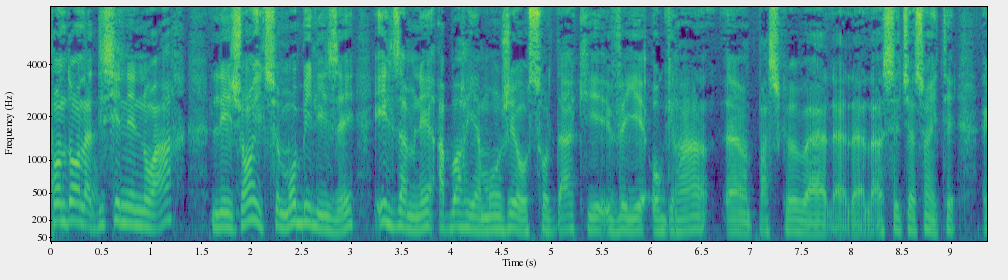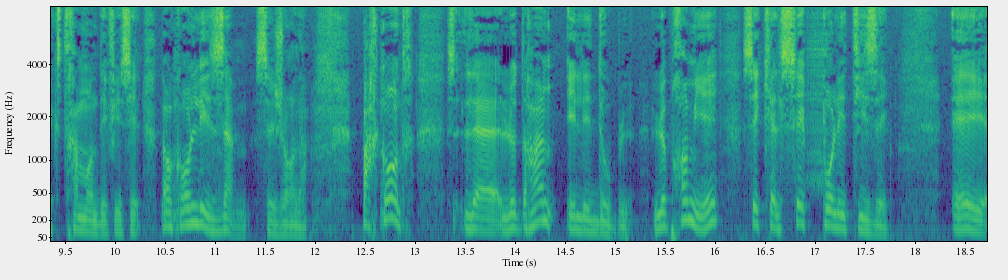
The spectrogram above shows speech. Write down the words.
pendant la décennie noire, les gens, ils se mobilisaient et ils amenaient à boire et à manger aux soldats qui veillaient au grain euh, parce que la, la, situation était extrêmement difficile. Donc on les aime, ces gens-là. Par contre, le, le drame, il est double. Le premier, c'est qu'elle s'est politisée. Et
